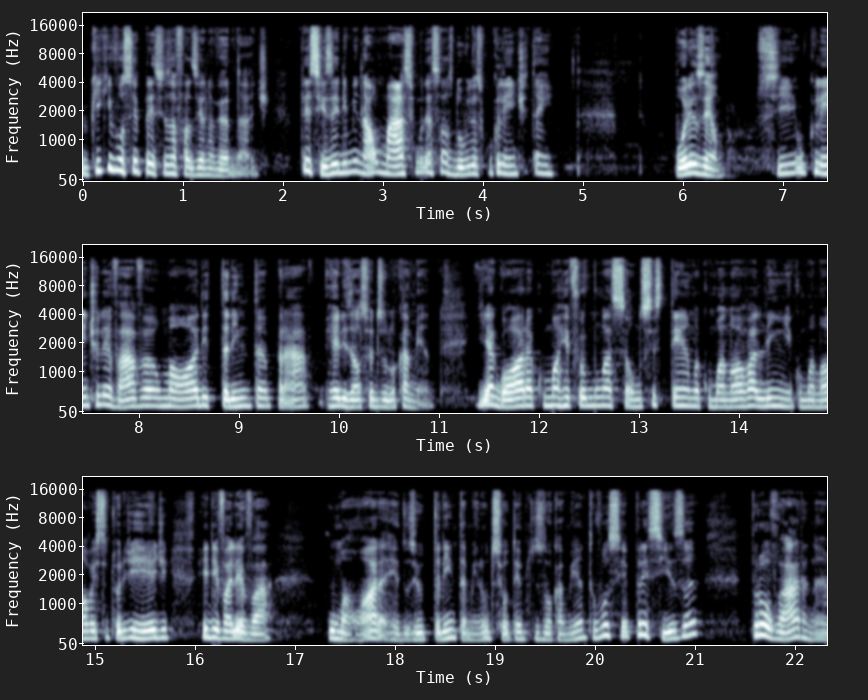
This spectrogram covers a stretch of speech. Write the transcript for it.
E o que, que você precisa fazer na verdade? Precisa eliminar o máximo dessas dúvidas que o cliente tem. Por exemplo, se o cliente levava uma hora e trinta para realizar o seu deslocamento. E agora, com uma reformulação do sistema, com uma nova linha, com uma nova estrutura de rede, ele vai levar uma hora, reduziu 30 minutos seu tempo de deslocamento, você precisa provar, né?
